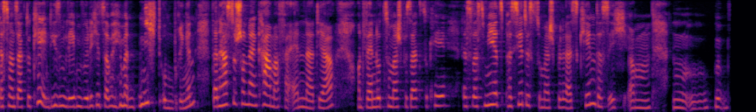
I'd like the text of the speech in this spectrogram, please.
dass man sagt, okay, in diesem Leben würde ich jetzt aber jemanden nicht umbringen. Dann hast du schon dein Karma verändert, ja. Und wenn du zum Beispiel sagst, okay, das, was mir jetzt passiert ist, zum Beispiel als Kind, dass ich ähm, einen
